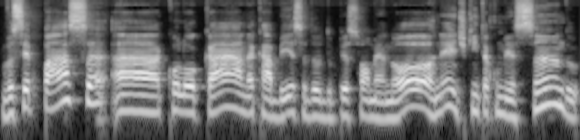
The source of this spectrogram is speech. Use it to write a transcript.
você passa a colocar na cabeça do, do pessoal menor, né, de quem tá começando,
